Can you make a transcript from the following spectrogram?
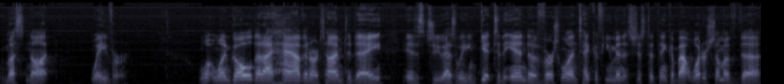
We must not waver. One goal that I have in our time today is to, as we get to the end of verse 1, take a few minutes just to think about what are some of the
